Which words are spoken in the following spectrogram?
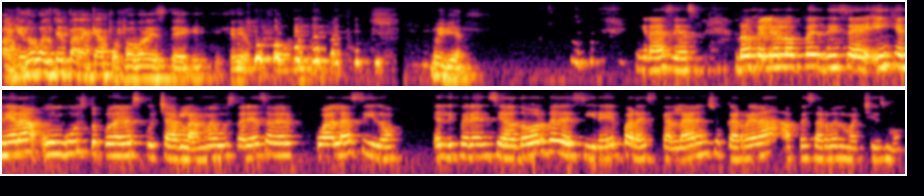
Para que no voltee para acá, por favor, este ingeniero, por favor. Muy bien. Gracias. Rogelio López dice, ingeniera, un gusto poder escucharla. Me gustaría saber cuál ha sido el diferenciador de Desiree para escalar en su carrera a pesar del machismo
